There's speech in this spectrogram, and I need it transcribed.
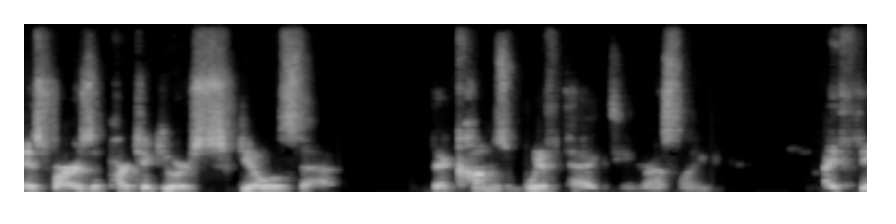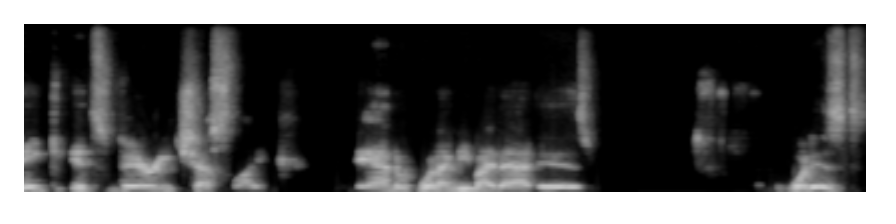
as far as a particular skill set that comes with tag team wrestling, I think it's very chess like. And what I mean by that is what is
